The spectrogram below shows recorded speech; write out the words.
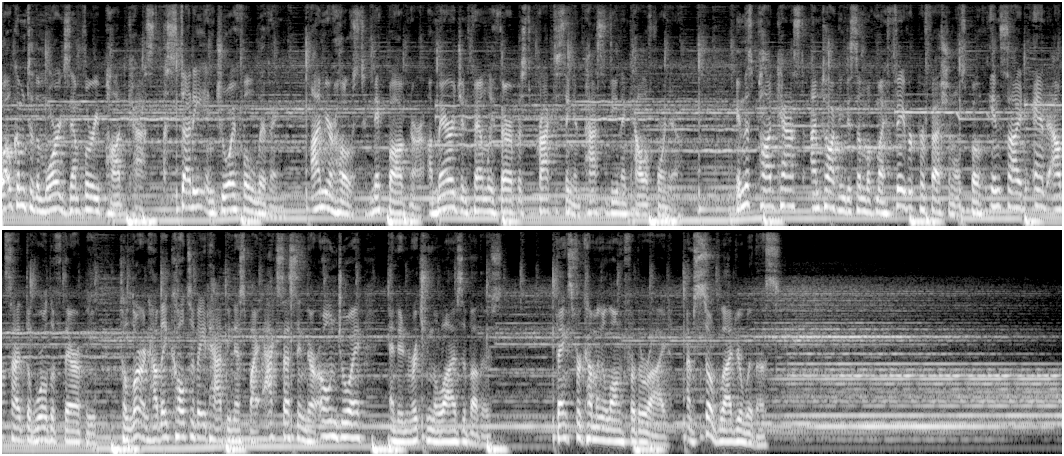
Welcome to the More Exemplary Podcast, a study in joyful living. I'm your host, Nick Bogner, a marriage and family therapist practicing in Pasadena, California. In this podcast, I'm talking to some of my favorite professionals, both inside and outside the world of therapy, to learn how they cultivate happiness by accessing their own joy and enriching the lives of others. Thanks for coming along for the ride. I'm so glad you're with us.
